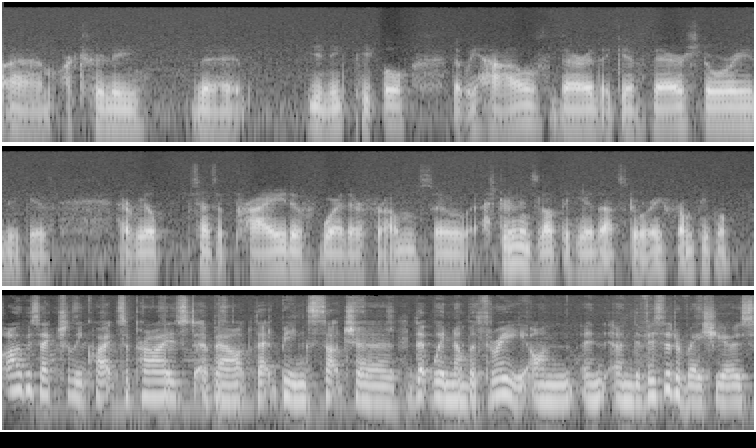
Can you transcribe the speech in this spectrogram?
um, are truly the unique people that we have there. They give their story, they give a real sense of pride of where they're from. So Australians love to hear that story from people. I was actually quite surprised about that being such a that we're number three on on the visitor ratios.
